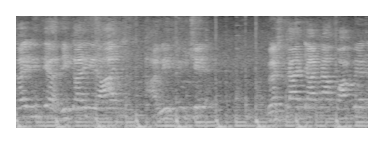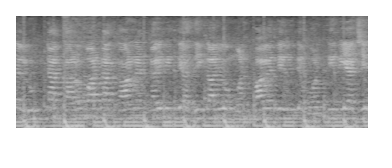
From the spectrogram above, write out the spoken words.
કઈ રીતે અધિકારી રાજ આવી ગયું છે? ભ્રષ્ટાચારના પાપે અને લૂંટના કારોબારના કારણે કઈ રીતે અધિકારીઓ મનફાવે તે રીતે વર્તી રહ્યા છે?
